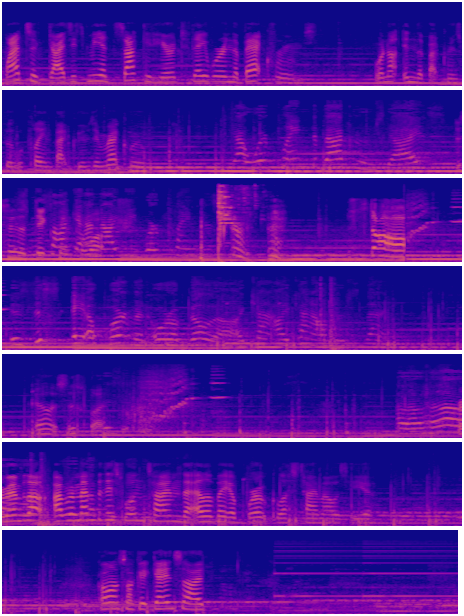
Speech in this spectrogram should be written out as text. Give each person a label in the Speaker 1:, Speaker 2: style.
Speaker 1: What's up, guys? It's me and Socket here, and today we're in the back rooms. We're not in the back rooms, but we're playing back rooms in Rec Room.
Speaker 2: Yeah, we're playing the back rooms, guys.
Speaker 1: This is a dick thing
Speaker 2: Socket
Speaker 1: to
Speaker 2: and
Speaker 1: watch.
Speaker 2: Ivy, we're playing this.
Speaker 1: Stop!
Speaker 2: Is this a apartment or a villa? I can't. I can't understand.
Speaker 1: Oh, it's this way.
Speaker 2: It? Hello, hello.
Speaker 1: Remember that? I remember this one time the elevator broke last time I was here. Come on, Socket, get inside.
